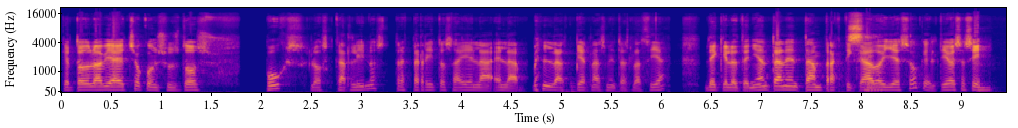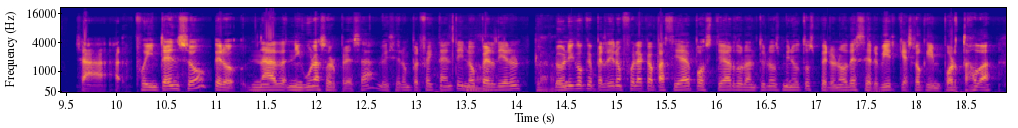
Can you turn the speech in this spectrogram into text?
que todo lo había hecho con sus dos pugs, los carlinos, tres perritos ahí en, la, en, la- en las piernas mientras lo hacía, de que lo tenían tan, tan practicado Sí. y eso, que el tío, eso sí, Mm. O sea, fue intenso, pero nada, ninguna sorpresa, lo hicieron perfectamente y no, No. perdieron, Claro. lo único que perdieron fue la capacidad de postear durante unos minutos, pero no de servir, que es lo que importaba.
